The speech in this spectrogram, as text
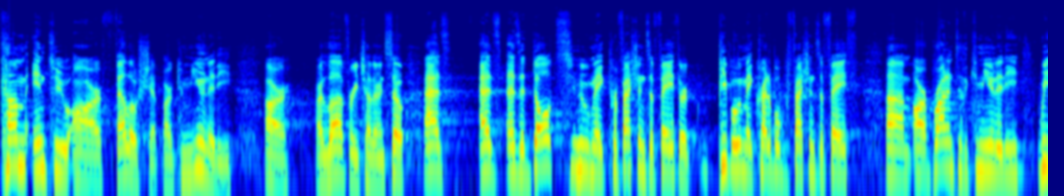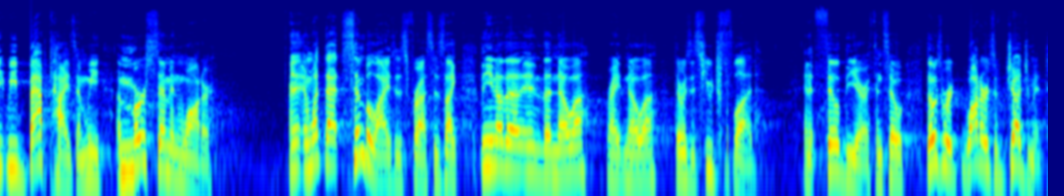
Come into our fellowship, our community, our our love for each other. And so, as, as, as adults who make professions of faith or people who make credible professions of faith um, are brought into the community, we, we baptize them, we immerse them in water. And, and what that symbolizes for us is like, you know, the, in the Noah, right, Noah, there was this huge flood and it filled the earth. And so those were waters of judgment.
